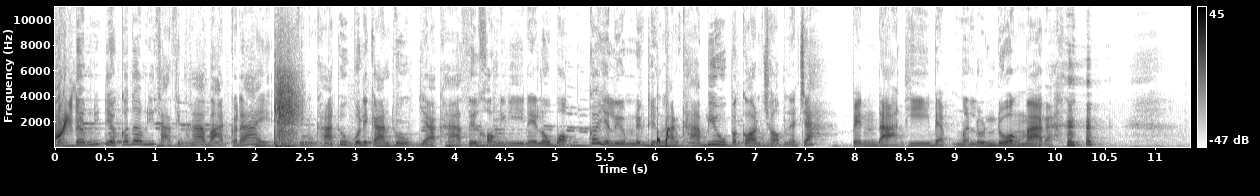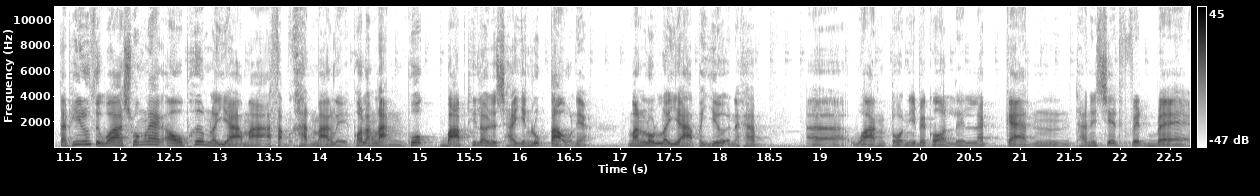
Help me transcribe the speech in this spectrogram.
อยากเติมนิดเดียวก็เติมที่ 35 บาทก็ได้ สินค้าถูกบริการถูกอยากหาซื้อของดี ๆ ในโลบอกก็อย่าลืมนึกถึงร้านค้าบิวอุปกรณ์ช็อปนะจ๊ะ เป็นด่านที่แบบเหมือนลุ้นดวงมากอะแต่พี่รู้สึกว่าช่วงแรกเอาเพิ่มระยะมาสำคัญมากเลย เพราะหลังๆ พวกบัฟที่เราจะใช้อย่างลูกเต่าเนี่ย มันลดระยะไปเยอะนะครับวางตัวนี้ไปก่อนเลยและกันทานิเชียตเฟสแบร์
